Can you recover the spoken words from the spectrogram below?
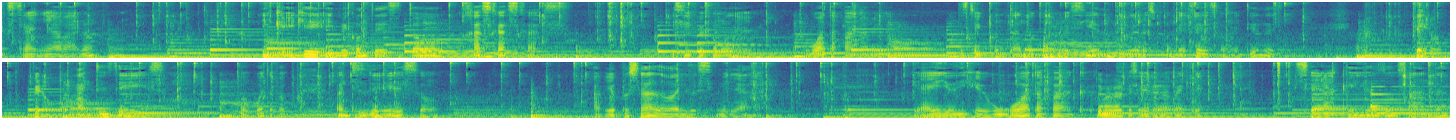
Extrañaba, ¿no? Y que, y me contestó has has has. Y sí fue como de what the fuck amigo. Te estoy contando cómo me siento y me respondes eso, ¿me entiendes? Pero, pero antes de eso, oh, what the fuck, antes de eso, había pasado algo similar. Y ahí yo dije, what the fuck, lo primero que se me vino a la mente. ¿Será que ellos dos andan?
